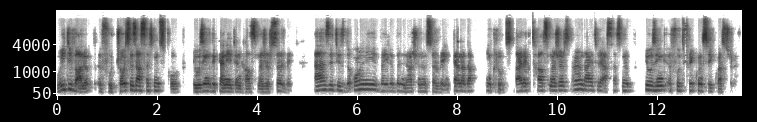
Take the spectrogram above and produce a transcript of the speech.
we developed a food choices assessment score using the Canadian Health Measure Survey, as it is the only available national survey in Canada, includes direct health measures and dietary assessment using a food frequency questionnaire.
